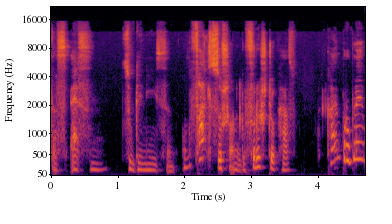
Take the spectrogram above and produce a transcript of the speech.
das Essen zu genießen. Und falls du schon gefrühstückt hast, kein Problem.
